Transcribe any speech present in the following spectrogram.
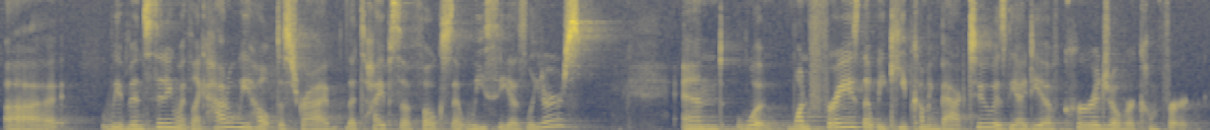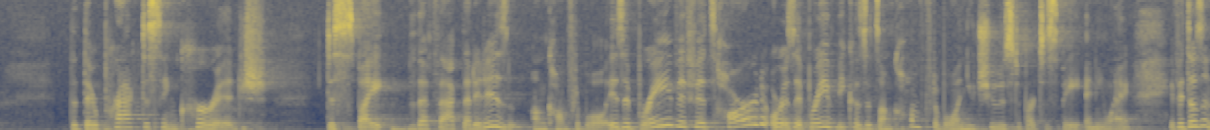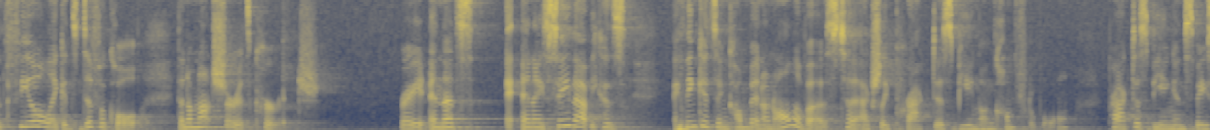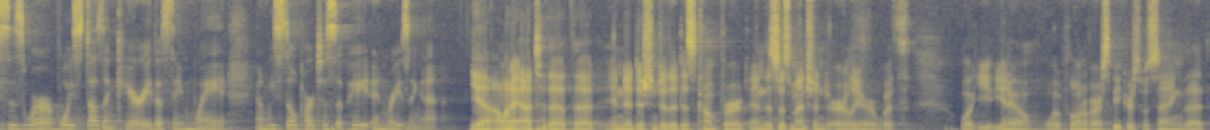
uh, we've been sitting with like how do we help describe the types of folks that we see as leaders? And what one phrase that we keep coming back to is the idea of courage over comfort that they're practicing courage despite the fact that it is uncomfortable. Is it brave if it's hard, or is it brave because it's uncomfortable and you choose to participate anyway? If it doesn't feel like it's difficult, then I'm not sure it's courage, right? And that's, and I say that because I think it's incumbent on all of us to actually practice being uncomfortable. Practice being in spaces where our voice doesn't carry the same weight and we still participate in raising it. Yeah, I want to add to that that in addition to the discomfort, and this was mentioned earlier with what you, you know, what one of our speakers was saying, that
